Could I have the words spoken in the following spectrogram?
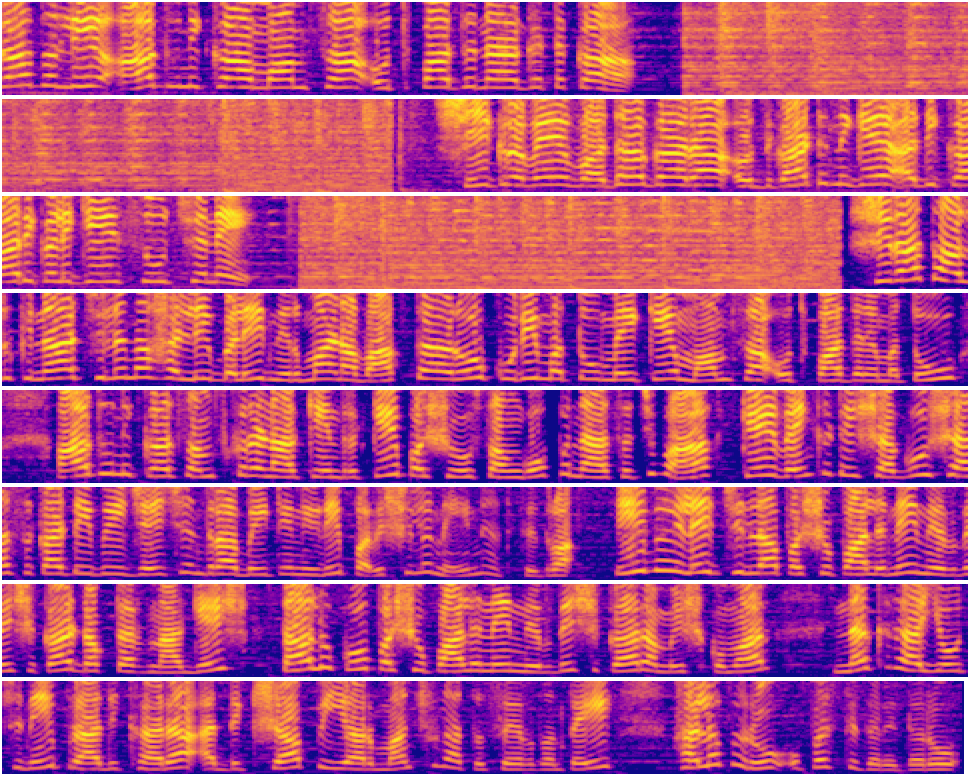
ಶಿರಾದಲ್ಲಿ ಆಧುನಿಕ ಮಾಂಸ ಉತ್ಪಾದನಾ ಘಟಕ. ಶೀಘ್ರವೇ ವಧಾಗಾರ ಉದ್ಘಾಟನೆಗೆ ಅಧಿಕಾರಿಗಳಿಗೆ ಸೂಚನೆ. ಶಿರಾ ತಾಲೂಕಿನ ಚಿಲನಹಳ್ಳಿ ಬಳಿ ನಿರ್ಮಾಣವಾಗ್ತಾ ಇರೋ ಕುರಿ ಮತ್ತು ಮೇಕೆ ಮಾಂಸ ಉತ್ಪಾದನೆ ಮತ್ತು ಆಧುನಿಕ ಸಂಸ್ಕರಣಾ ಕೇಂದ್ರಕ್ಕೆ ಪಶು ಸಂಗೋಪನಾ ಸಚಿವ ಕೆ ವೆಂಕಟೇಶ್ ಹಾಗೂ ಶಾಸಕ ಟಿಬಿ ಜಯಚಂದ್ರ ಭೇಟಿ ನೀಡಿ ಪರಿಶೀಲನೆ ನಡೆಸಿದ್ರು. ಈ ವೇಳೆ ಜಿಲ್ಲಾ ಪಶುಪಾಲನೆ ನಿರ್ದೇಶಕ ಡಾಕ್ಟರ್ ನಾಗೇಶ್, ತಾಲೂಕು ಪಶುಪಾಲನೆ ನಿರ್ದೇಶಕ ರಮೇಶ್ ಕುಮಾರ್, ನಗರ ಯೋಜನೆ ಪ್ರಾಧಿಕಾರ ಅಧ್ಯಕ್ಷ ಪಿಆರ್ ಮಂಜುನಾಥ್ ಸೇರಿದಂತೆ ಹಲವರು ಉಪಸ್ಥಿತರಿದ್ದರು.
